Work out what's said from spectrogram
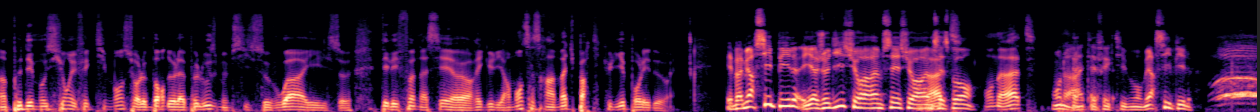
un peu d'émotion effectivement sur le bord de la pelouse, même s'ils se voient et ils se téléphonent assez régulièrement. Ça sera un match particulier pour les deux. Ouais. Eh ben merci Pile. Et à jeudi sur RMC, sur RMC Sport. On a hâte. On a hâte effectivement. Merci Pile.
